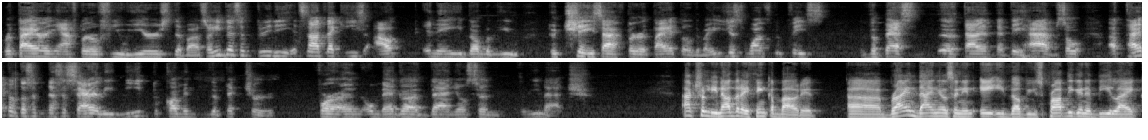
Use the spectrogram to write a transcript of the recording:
retiring after a few years, diba? So he doesn't really, it's not like he's out in AEW to chase after a title, diba? He just wants to face the best uh, talent that they have. So a title doesn't necessarily need to come into the picture for an Omega Danielson rematch. Actually, now that I think about it, uh, Bryan Danielson in AEW is probably going to be like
